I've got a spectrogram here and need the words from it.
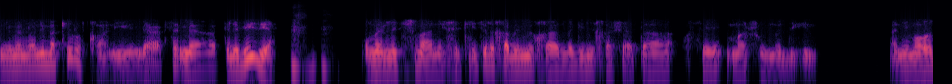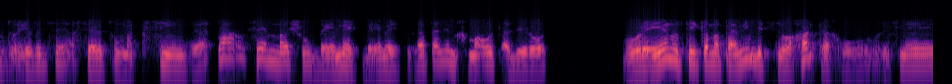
אני אומר לו, אני מכיר אותך, אני מהטלוויזיה. הוא אומר לי, תשמע, אני חיכיתי לך במיוחד להגיד לך שאתה עושה משהו מדהים. אני מאוד אוהב את זה, הסרט הוא מקסים, ואתה עושה משהו באמת, באמת. נתן לי מחמאות אדירות, והוא ראיין אותי כמה פעמים אצלו אחר כך, הוא לפני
